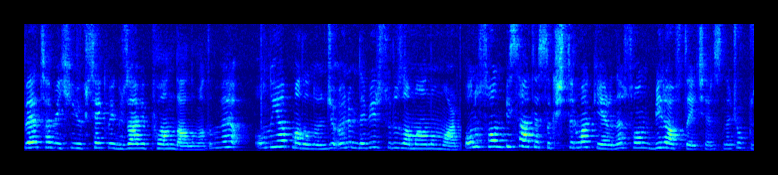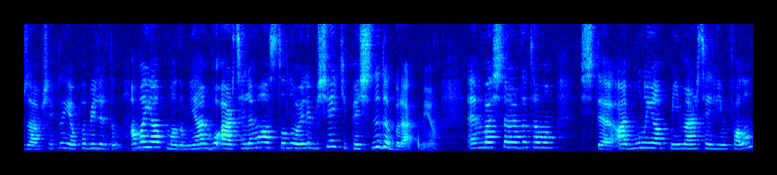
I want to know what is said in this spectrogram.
Ve tabii ki yüksek ve güzel bir puan da alamadım ve onu yapmadan önce önümde bir sürü zamanım vardı. Onu son bir saate sıkıştırmak yerine son bir hafta içerisinde çok güzel bir şekilde yapabilirdim. Ama yapmadım. Yani bu erteleme hastalığı öyle bir şey ki peşini de bırakmıyor. En başlarda tamam işte ay bunu yapmayayım, erteleyeyim falan.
